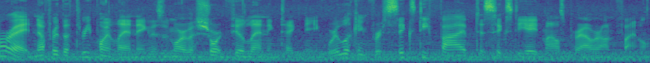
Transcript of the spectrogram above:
Alright, now for the three-point landing, this is more of a short field landing technique. We're looking for 65 to 68 miles per hour on final.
